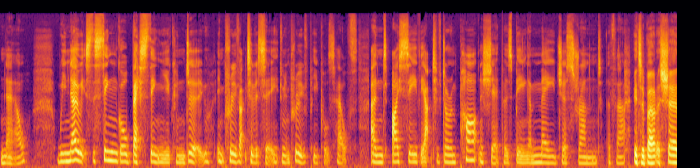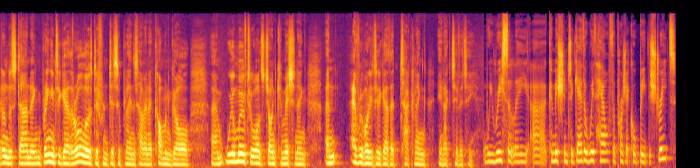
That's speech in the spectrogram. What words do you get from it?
now we know it's the single best thing you can do, improve activity to improve people's health. And I see the Active Durham partnership as being a major strand of that. It's about a shared understanding, bringing together all those different disciplines, having a common goal. Um, we'll move towards joint commissioning and everybody together tackling inactivity. We recently uh, commissioned together with Health a project called Beat the Streets,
